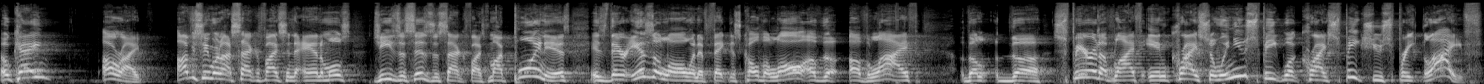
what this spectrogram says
Okay? All right. Obviously, we're not sacrificing to animals. Jesus is the sacrifice. My point is, is there is a law in effect. It's called the law of the of life, the, the spirit of life in Christ. So when you speak what Christ speaks, you speak life.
